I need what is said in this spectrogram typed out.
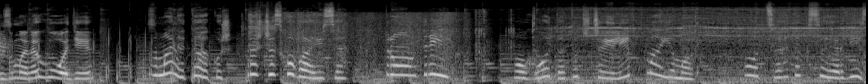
З мене годі. З мене також. Краще сховаюся. Трум-трік. Ого, та тут ще й ліфт маємо. Оце так сервіс.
